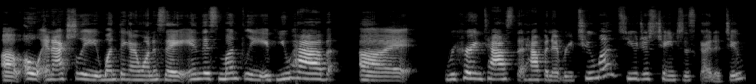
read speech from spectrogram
Uh, oh, and actually, one thing I want to say in this monthly, if you have uh, recurring tasks that happen every two months, you just change this guy to two.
